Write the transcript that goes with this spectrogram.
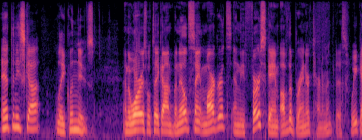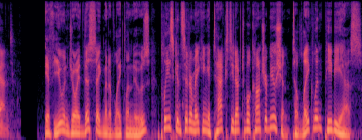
Anthony Scott, Lakeland News. And the Warriors will take on Benilde St. Margaret's in the first game of the Brainerd tournament this weekend. If you enjoyed this segment of Lakeland News, please consider making a tax-deductible contribution to Lakeland PBS.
